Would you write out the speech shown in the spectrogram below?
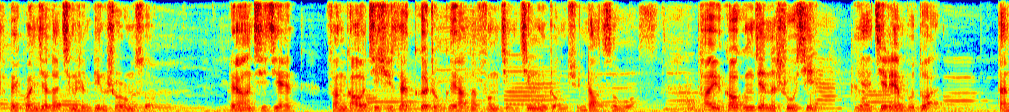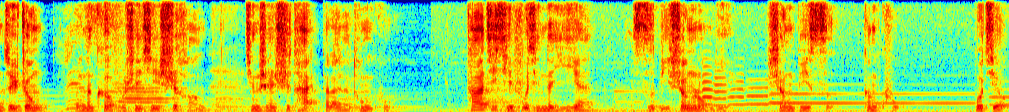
他被关进了精神病收容所。疗养期间，梵高继续在各种各样的风景静物中寻找自我。他与高更间的书信也接连不断，但最终没能克服身心失衡、精神失态带来的痛苦。他记起父亲的遗言：“死比生容易，生比死更苦。”不久，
